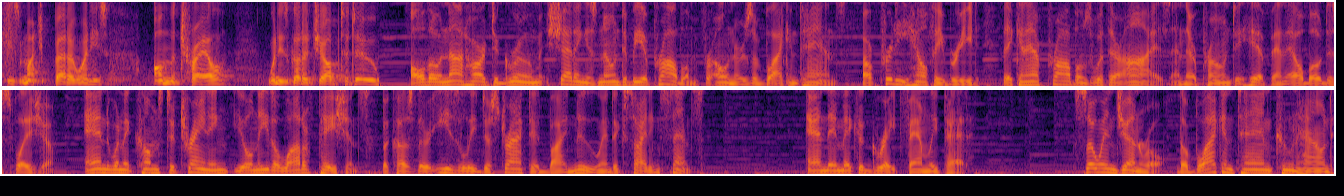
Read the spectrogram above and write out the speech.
He's much better when he's on the trail, when he's got a job to do. Although not hard to groom, shedding is known to be a problem for owners of black and tans. A pretty healthy breed, they can have problems with their eyes and they're prone to hip and elbow dysplasia. And when it comes to training, you'll need a lot of patience because they're easily distracted by new and exciting scents. And they make a great family pet. So, in general, the black and tan coonhound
